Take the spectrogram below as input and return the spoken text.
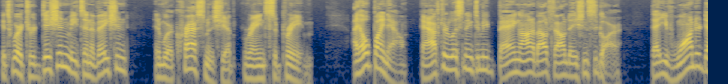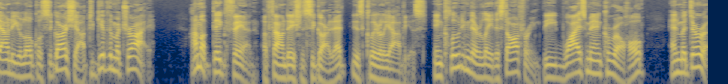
It's where tradition meets innovation and where craftsmanship reigns supreme. I hope by now, after listening to me bang on about Foundation Cigar, that you've wandered down to your local cigar shop to give them a try. I'm a big fan of Foundation Cigar, that is clearly obvious, including their latest offering, the Wise Man Corojo and Maduro.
